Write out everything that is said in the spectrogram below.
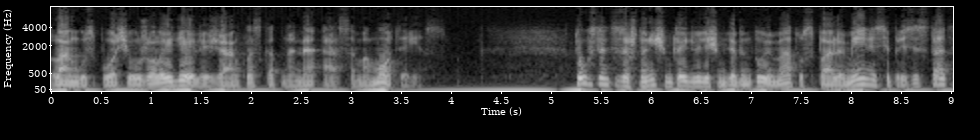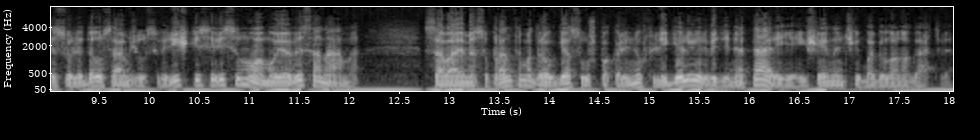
Langus puošė užolaidėlė ženklas, kad name esama moteries. 1829 metų spalio mėnesį prisistatė solidaus amžiaus vyriškis ir įsinuomojo visą namą. Savaime suprantama draugė su užpakaliniu fligeliu ir vidinę perėją, išeinančią į Babilono gatvę.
